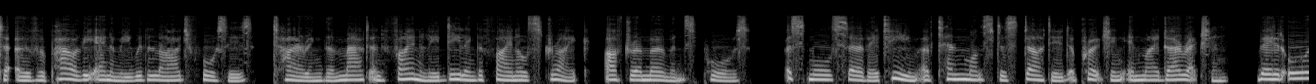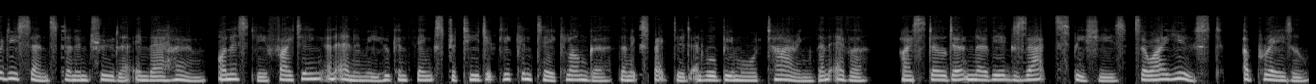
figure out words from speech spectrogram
to overpower the enemy with large forces, tiring them out and finally dealing the final strike. After a moment's pause, a small survey team of 10 monsters started approaching in my direction. They had already sensed an intruder in their home. Honestly fighting an enemy who can think strategically can take longer than expected and will be more tiring than ever. I still don't know the exact species. So I used appraisal,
